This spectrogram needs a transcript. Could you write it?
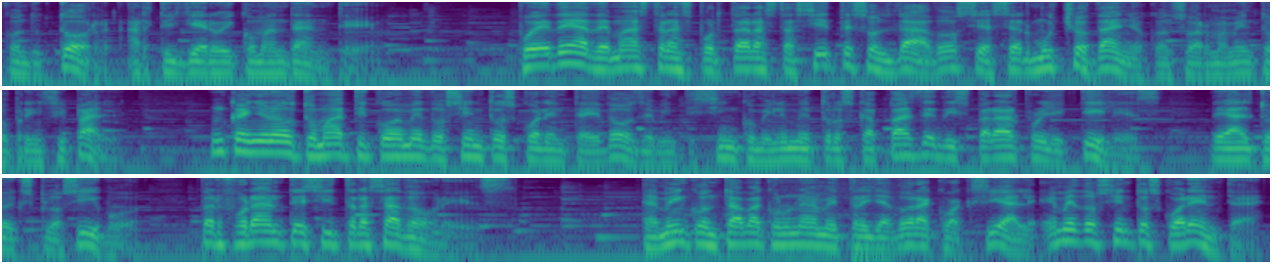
conductor, artillero y comandante. Puede además transportar hasta siete soldados y hacer mucho daño con su armamento principal, un cañón automático M242 de 25 milímetros capaz de disparar proyectiles de alto explosivo, perforantes y trazadores. También contaba con una ametralladora coaxial M240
